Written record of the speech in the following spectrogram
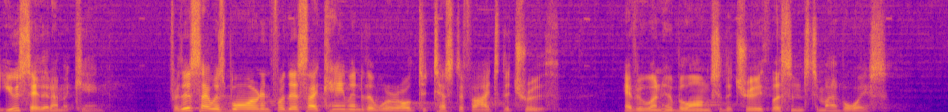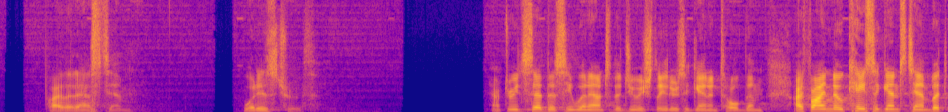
you say that I'm a king. For this I was born, and for this I came into the world, to testify to the truth. Everyone who belongs to the truth listens to my voice. Pilate asked him, What is truth? After he'd said this, he went out to the Jewish leaders again and told them, I find no case against him, but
